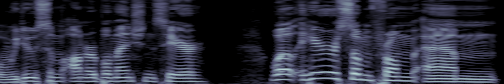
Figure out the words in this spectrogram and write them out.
will we do some honorable mentions here? Well, here are some from. Um,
